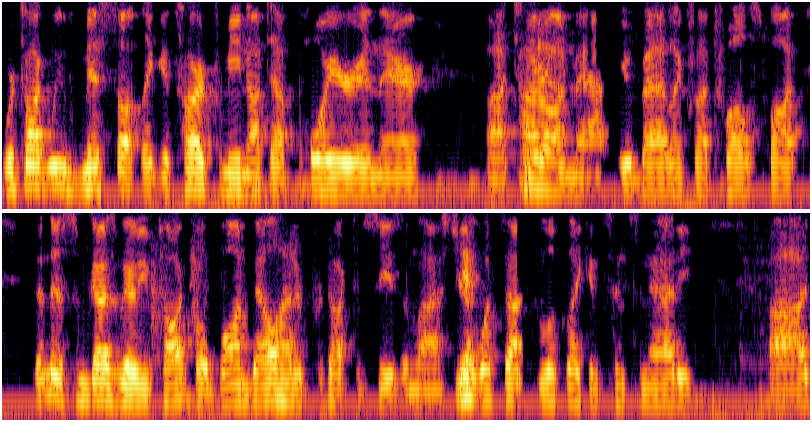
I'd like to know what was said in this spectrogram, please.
we're talking we've missed like it's hard for me not to have Poyer in there, uh, Tyrann Mathieu battling for that 12 spot. Then there's some guys we haven't even talked about. Vonn Bell had a productive season last year. Yeah. What's that look like in Cincinnati? Uh,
